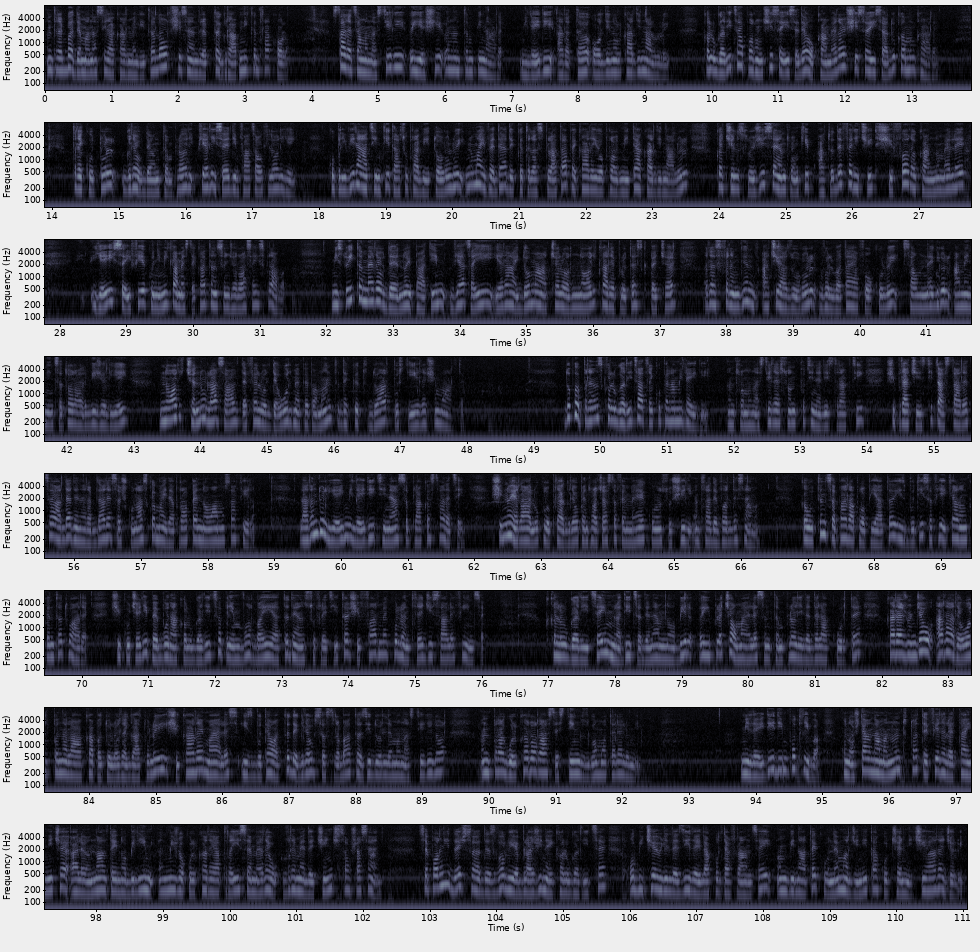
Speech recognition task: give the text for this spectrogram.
Întrebă de mănăstirea carmelitelor și se îndreptă grabnic într-acolo. Stareța mănăstirii îi ieși în întâmpinare. Milady arătă ordinul cardinalului. Călugărița porunci să îi se dea o cameră și să îi se aducă mâncare. Trecutul, greu de întâmplări, pierise din fața ochilor ei. Cu privirea ațintită asupra viitorului, nu mai vedea decât răsplata pe care i-o promitea cardinalul, căci îl slujise într-un chip atât de fericit și fără ca numele ei să-i fie cu nimic amestecat în sângeroasa ispravă. Mistuită mereu de noi patimi, viața ei era idoma acelor nori care plutesc pe cer, răsfrângând aci azurul, vâlvătaia focului sau negrul amenințător al vijeliei, nori ce nu lasă alte feluri de urme pe pământ decât doar pustiire și moarte. După prânz, călugărița a trecut pe la Milady. Într-o mănăstire sunt puține distracții și prea cinstita stareță ardea de nerăbdare să-și cunoască mai de aproape noua musafiră. La rândul ei, Milady ținea să placă stareței și nu era lucru prea greu pentru această femeie cu însușiri într-adevăr de seamă. Căutând să pară apropiată, izbuti să fie chiar încântătoare și cuceri pe buna călugăriță prin vorba ei atât de însuflețită și farmecul întregii sale ființe. Călugăriței, mlădiță de neam nobil, îi plăceau mai ales întâmplările de la curte, care ajungeau arare ori până la capătul regatului și care, mai ales, izbuteau atât de greu să străbată zidurile mănăstirilor, în pragul cărora se sting zgomotele lumii. Milady, din potrivă, cunoștea în amănunt toate firele tainice ale înaltei nobilimi în mijlocul căreia trăise mereu vreme de cinci sau șase ani. Se porni deci să dezvăluie blajinei călugărițe obiceiurile zilei la curtea Franței, îmbinate cu nemărginita cu cernicia regelui.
